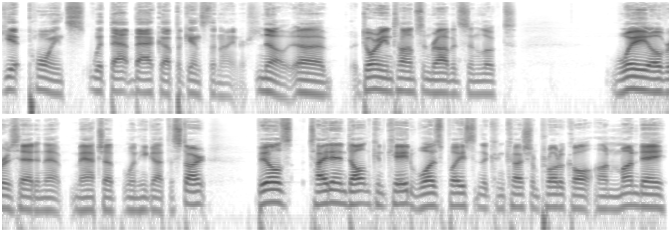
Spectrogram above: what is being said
get points with that backup against the Niners. No, uh, Dorian Thompson Robinson looked way over his head in that matchup when he got the start. Bills tight end Dalton Kincaid was placed in the concussion protocol on Monday.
